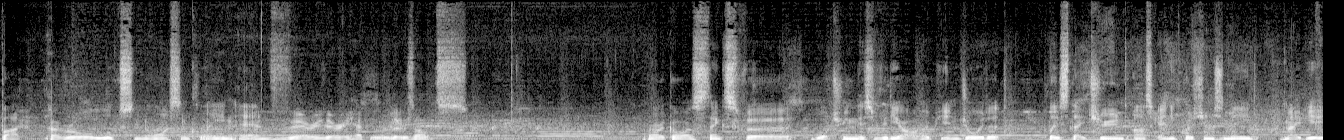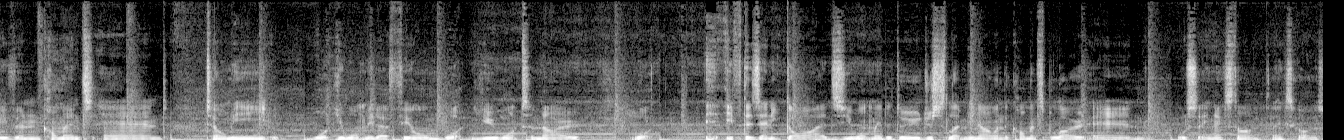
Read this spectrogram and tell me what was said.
But overall looks nice and clean and very very happy with the results. Alright guys thanks for watching this video. I hope you enjoyed it please stay tuned ask any questions you need maybe even comment and tell me what you want me to film what you want to know what if there's any guides you want me to do, just let me know in the comments below and we'll see you next time. Thanks guys.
